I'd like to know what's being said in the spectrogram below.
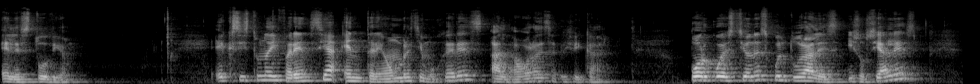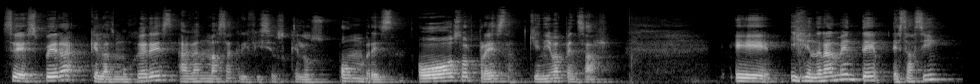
el estudio. Existe una diferencia entre hombres y mujeres a la hora de sacrificar. Por cuestiones culturales y sociales, se espera que las mujeres hagan más sacrificios que los hombres. Oh, sorpresa, ¿quién iba a pensar? Eh, y generalmente es así.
